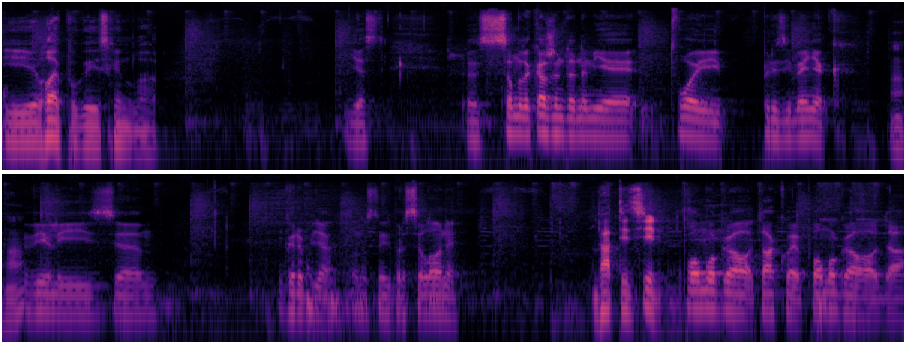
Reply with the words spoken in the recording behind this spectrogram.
i lepo ga ishindlao. Jeste. E, Samo da kažem da nam je tvoj prezimenjak Aha. Vili iz um, Grblja, odnosno iz Barcelone, Batin sin. pomogao, tako je, pomogao da,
